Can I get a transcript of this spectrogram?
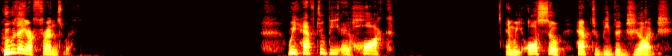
who they are friends with. we have to be a hawk and we also have to be the judge.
